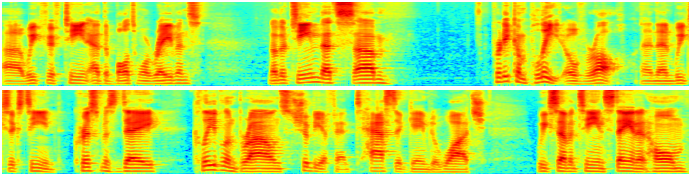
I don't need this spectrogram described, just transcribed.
Uh, week 15 at the Baltimore Ravens. Another team that's um, pretty complete overall. And then week 16, Christmas Day, Cleveland Browns. Should be a fantastic game to watch. Week 17, staying at home,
